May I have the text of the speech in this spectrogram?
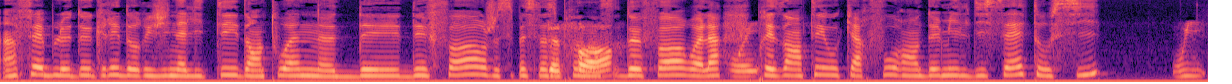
un faible degré d'originalité d'Antoine Desforts, je sais pas si ça se prononce, Defort, voilà, présenté au Carrefour en 2017 aussi. Oui,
